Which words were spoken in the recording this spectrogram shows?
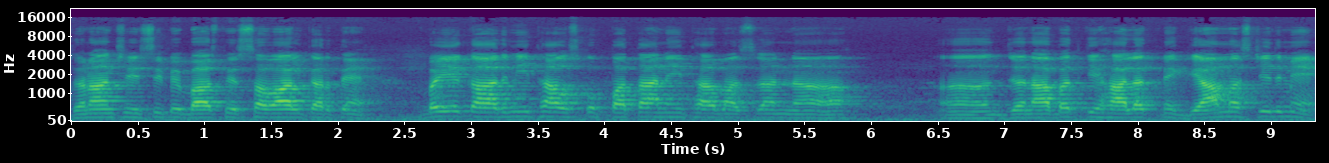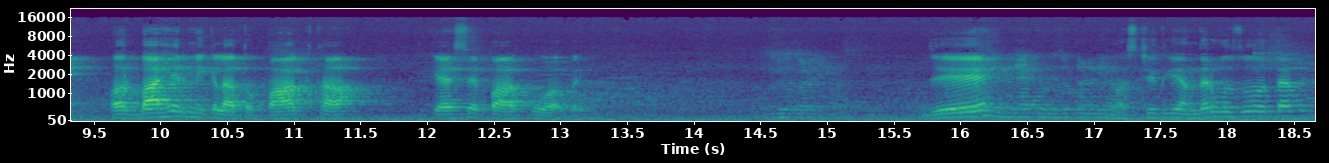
چنانچہ اسی پہ بعض پھر سوال کرتے ہیں۔ بھائی، ایک آدمی تھا، اس کو پتہ نہیں تھا، مثلا جنابت کی حالت میں گیا مسجد میں اور باہر نکلا تو پاک تھا۔ کیسے پاک ہوا بھائی؟ جی؟ مسجد کے اندر وضو ہوتا ہے بھائی؟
